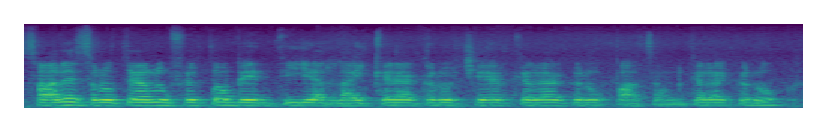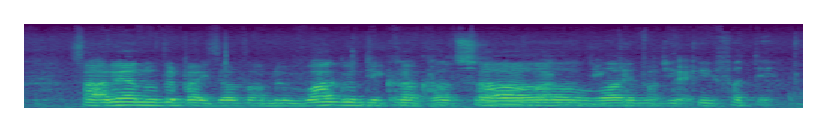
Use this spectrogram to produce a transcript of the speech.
ਸਾਰੇ ਸਰੋਤਿਆਂ ਨੂੰ ਫਿਰ ਤੋਂ ਬੇਨਤੀ ਹੈ ਲਾਈਕ ਕਰਿਆ ਕਰੋ ਸ਼ੇਅਰ ਕਰਿਆ ਕਰੋ ਪਾਸ ਆਨ ਕਰਿਆ ਕਰੋ। ਸਾਰਿਆਂ ਨੂੰ ਤੇ ਭਾਈ ਸਾਹਿਬ ਤੁਹਾਨੂੰ ਵਾਹਿਗੁਰੂ ਜੀ ਕਾ ਖਾਲਸਾ ਵਾਹਿਗੁਰੂ ਜੀ ਕੀ ਫਤਿਹ।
